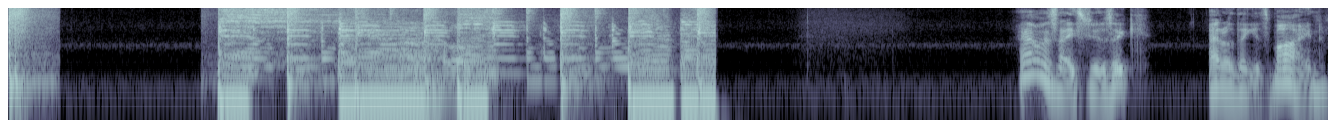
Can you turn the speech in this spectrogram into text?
uh, hello? That was nice music. I don't think it's mine,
